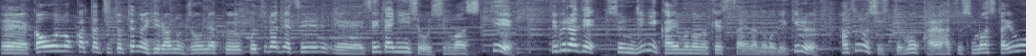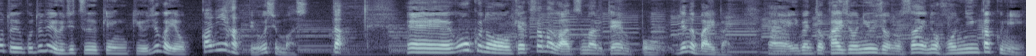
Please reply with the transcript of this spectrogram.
えー、顔の形と手のひらの静脈、こちらで生,、えー、生体認証をしまして、手ぶらで瞬時に買い物の決済などができる初のシステムを開発しましたよということで、富士通研究所が4日に発表しました。えー、多くのお客様が集まる店舗での売買、えー、イベント会場入場の際の本人確認、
